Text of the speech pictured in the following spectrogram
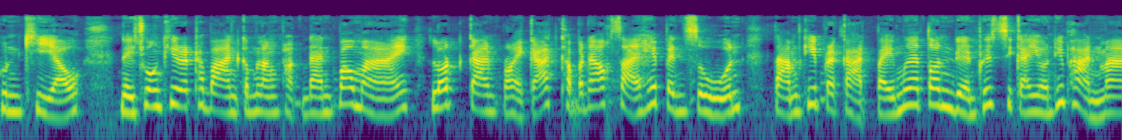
ทุนเขียว ในช่วงที่รัฐบาลกำลังผลักดันเป้าหมาย ลดการปล่อยก๊าซคาร์บอนไดออกไซด์ให้เป็นศูนย์ตามที่ประกาศไปเมื่อต้นเดือนพฤศจิกายนที่ผ่านมา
